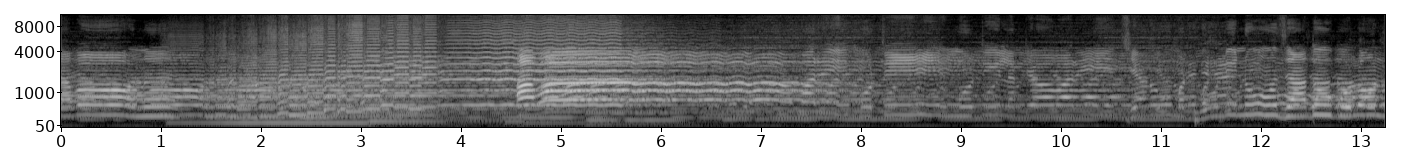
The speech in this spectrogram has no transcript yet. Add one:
આવો ન. આવા મારી મોટી મોટી જેણું મઠુલીનું જાદુ બોલો ન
